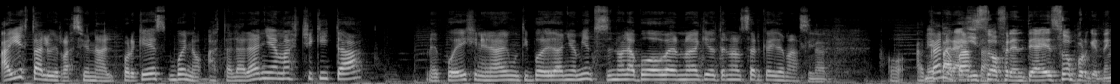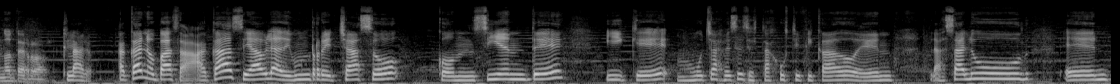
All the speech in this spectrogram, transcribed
ahí está lo irracional, porque es, bueno, hasta la araña más chiquita me puede generar algún tipo de daño a mí, entonces no la puedo ver, no la quiero tener cerca y demás. Claro. O, acá Me paralizo frente a eso porque tengo terror. Claro, acá no pasa, acá se habla de un rechazo consciente y que muchas veces está justificado en la salud, en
